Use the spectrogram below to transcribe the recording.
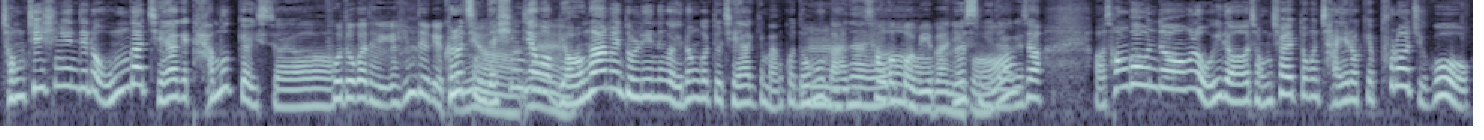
정치 신인들은 온갖 제약에 다 묶여 있어요. 보도가 되기가 힘들겠군요. 그렇습니다. 심지어 뭐 네. 뭐 명함을 돌리는 거 이런 것도 제약이 많고 너무 음, 많아요. 선거법 위반이고. 그렇습니다. 그래서 어, 선거운동을 오히려 정치 활동은 자유롭게 풀어주고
